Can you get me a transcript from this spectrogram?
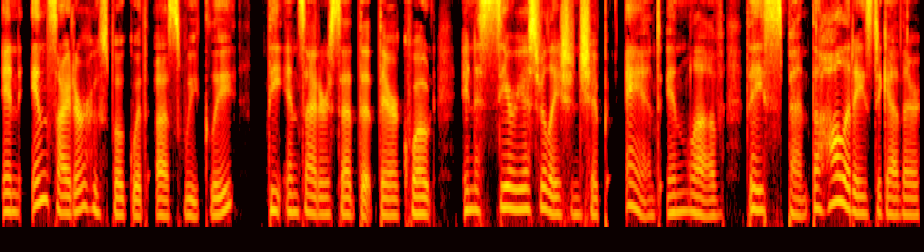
an insider who spoke with Us Weekly. The insider said that they're, quote, in a serious relationship and in love. They spent the holidays together,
